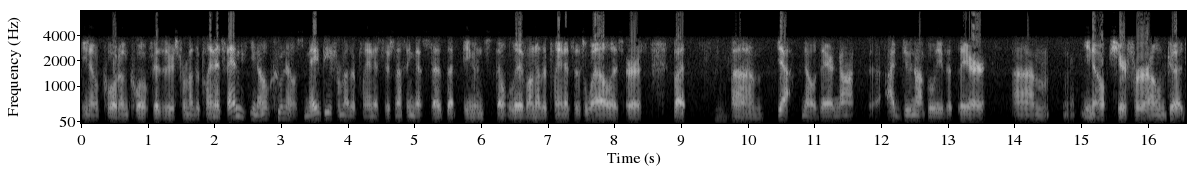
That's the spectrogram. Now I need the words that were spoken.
you know, quote unquote visitors from other planets, and you know, who knows, maybe from other planets. There's nothing that says that demons don't live on other planets as well as Earth, but um, yeah, no, they're not. I do not believe that they are, um, you know, here for our own good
